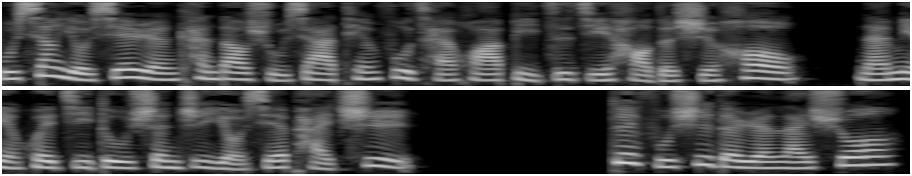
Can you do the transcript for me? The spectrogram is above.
不像有些人看到属下天赋才华比自己好的时候，难免会嫉妒，甚至有些排斥。对服侍的人来说，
